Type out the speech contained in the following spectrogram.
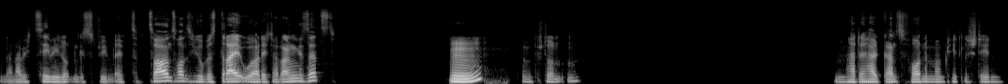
Und dann habe ich 10 Minuten gestreamt. 22 Uhr bis 3 Uhr hatte ich dann angesetzt. Mhm. Fünf Stunden. Und hatte halt ganz vorne in meinem Titel stehen.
